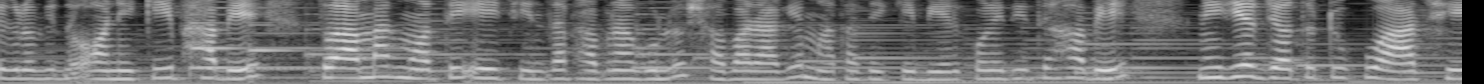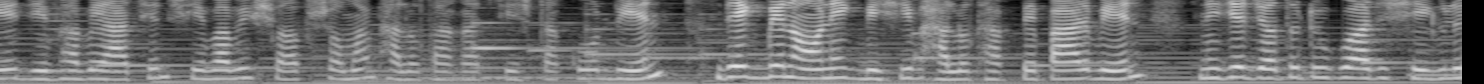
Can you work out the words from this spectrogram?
এগুলো কিন্তু অনেকেই ভাবে। তো আমার মতে এই চিন্তা ভাবনাগুলো সবার আগে মাথা থেকে বের করে দিতে হবে। নিজের যতটুকু আছে, যেভাবে আছেন সেভাবেই সব সময় ভালো থাকার চেষ্টা করবেন। দেখবেন অনেক বেশি ভালো থাকতে পারবেন। নিজের যতটুকু আছে, সেগুলো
